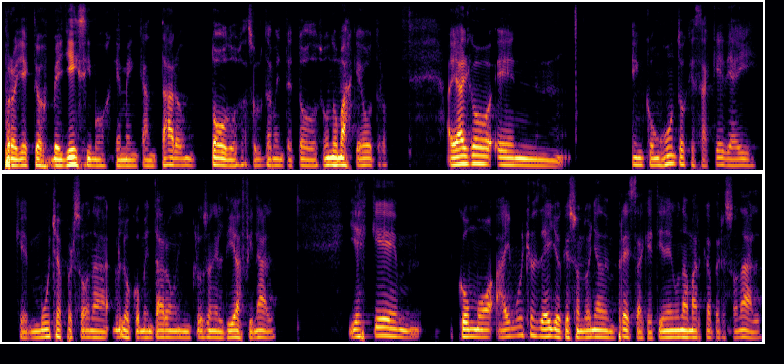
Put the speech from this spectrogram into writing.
proyectos bellísimos, que me encantaron todos, absolutamente todos, uno más que otro. Hay algo en, en conjunto que saqué de ahí, que muchas personas lo comentaron incluso en el día final, y es que mm, como hay muchos de ellos que son dueños de empresas, que tienen una marca personal,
